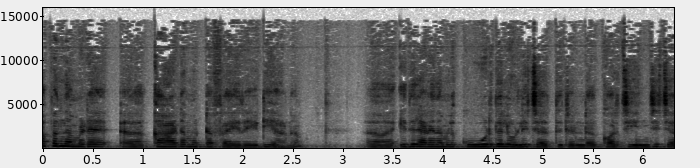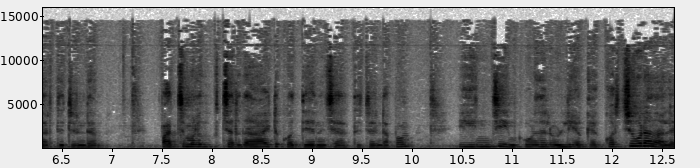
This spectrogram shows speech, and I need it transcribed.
അപ്പം നമ്മുടെ കാടമുട്ട ഫ്രൈ റെഡിയാണ്. ഇതിലാണെങ്കിൽ നമ്മൾ കൂടുതൽ ഉള്ളി ചേർത്തിട്ടുണ്ട് കുറച്ച് ഇഞ്ചി ചേർത്തിട്ടുണ്ട് പച്ചമുളക് ചെറുതായിട്ട് കൊത്തിയതിന് ചേർത്തിട്ടുണ്ട്. അപ്പം ഈ ഇഞ്ചിയും കൂടുതൽ ഉള്ളിയൊക്കെ കുറച്ചുകൂടെ നല്ല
